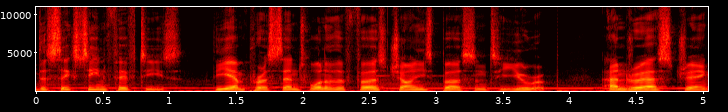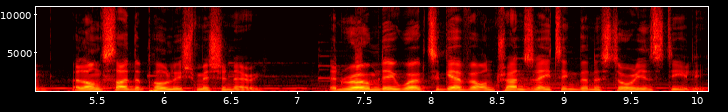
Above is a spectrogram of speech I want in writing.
the 1650s, the Emperor sent one of the first Chinese persons to Europe, Andreas Zheng, alongside the Polish missionary. In Rome they worked together on translating the Nestorian stele.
